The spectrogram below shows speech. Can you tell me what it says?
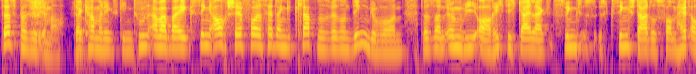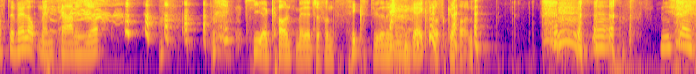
Das passiert immer. Da Ja. kann man nichts gegen tun. Aber bei Xing auch, Chef vor, das hätte dann geklappt und das wäre so ein Ding geworden. Das ist dann irgendwie, oh, richtig geiler Xing- Xing-Status vom Head of Development gerade hier. Key Account Manager von Sixt wieder einen riesen Gag rausgehauen. Nicht schlecht.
